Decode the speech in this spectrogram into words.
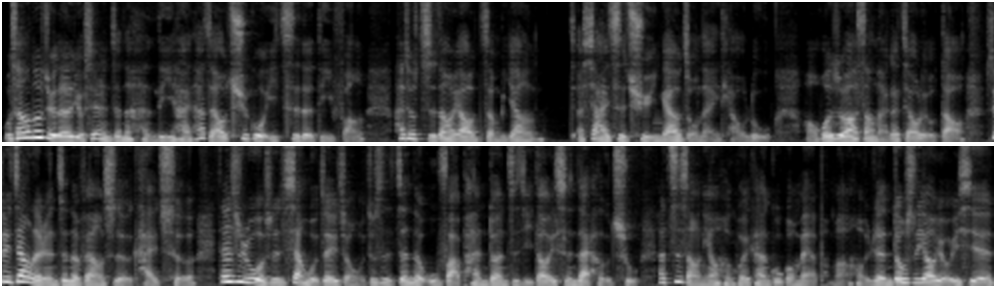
我常常都觉得有些人真的很厉害，他只要去过一次的地方，他就知道要怎么样。下一次去应该要走哪一条路，好，或者说要上哪个交流道，所以这样的人真的非常适合开车。但是如果是像我这一种，就是真的无法判断自己到底身在何处，那至少你要很会看 Google Map 嘛，哈，人都是要有一些，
